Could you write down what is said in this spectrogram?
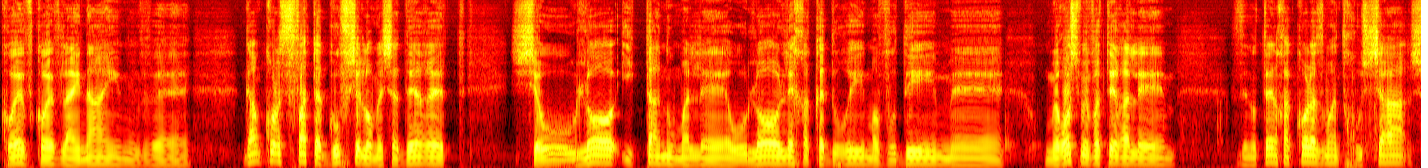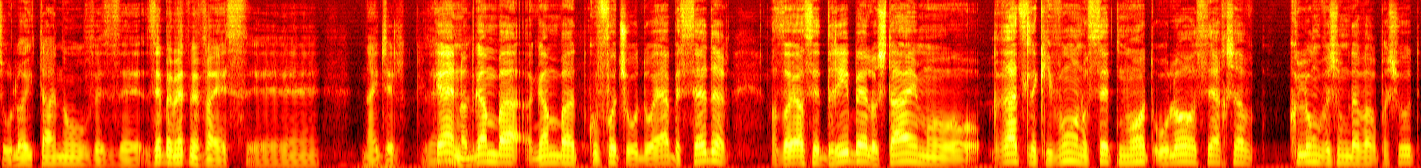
כואב, כואב לעיניים, וגם כל שפת הגוף שלו משדרת שהוא לא איתנו מלא, הוא לא הולך הכדורים אבודים, הוא מראש מוותר עליהם. זה נותן לך כל הזמן תחושה שהוא לא איתנו, וזה באמת מבאס, אה, נייג'ל. כן, זה... עוד גם, ב, גם בתקופות שהוא עוד היה בסדר, אז הוא היה עושה דריבל או שתיים, הוא רץ לכיוון, עושה תנועות, הוא לא עושה עכשיו כלום ושום דבר, פשוט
